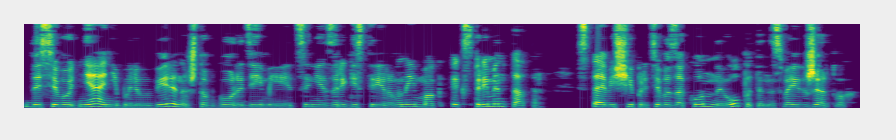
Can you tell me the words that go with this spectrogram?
До сего дня они были уверены, что в городе имеется незарегистрированный маг-экспериментатор, ставящий противозаконные опыты на своих жертвах.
